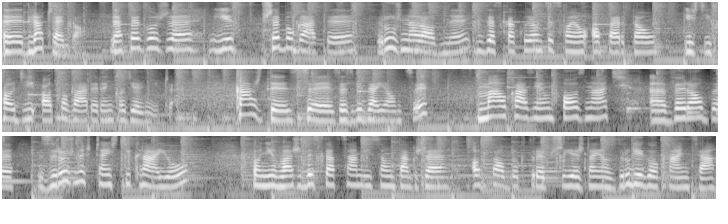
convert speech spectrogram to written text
E, Dlaczego? Dlatego, że jest przebogaty, różnorodny i zaskakujący swoją ofertą, jeśli chodzi o towary rękodzielnicze. Każdy z, ze zwiedzających ma okazję poznać e, wyroby z różnych części kraju, ponieważ wystawcami są także osoby, które przyjeżdżają z drugiego krańca,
